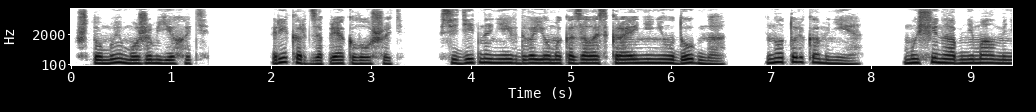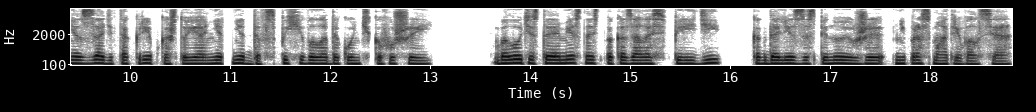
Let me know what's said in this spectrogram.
что мы можем ехать. Рикард запряг лошадь, Сидеть на ней вдвоем оказалось крайне неудобно, но только мне. Мужчина обнимал меня сзади так крепко, что я нет-нет да вспыхивала до кончиков ушей. Болотистая местность показалась впереди, когда лес за спиной уже не просматривался.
